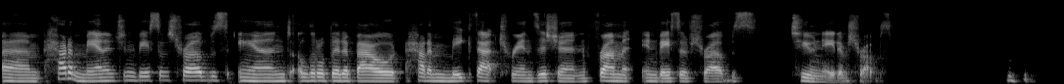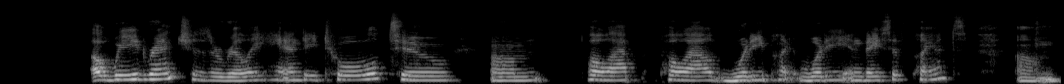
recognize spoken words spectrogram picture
um, how to manage invasive shrubs and a little bit about how to make that transition from invasive shrubs to native shrubs. A weed wrench is a really handy tool to um, pull up pull out woody woody invasive plants um,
